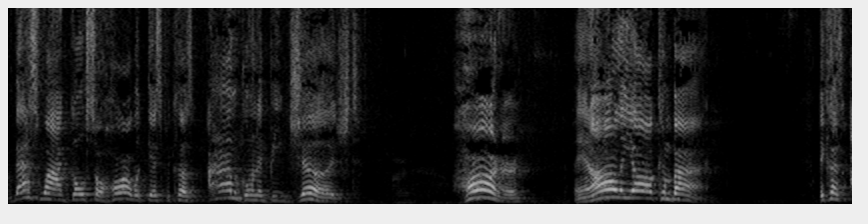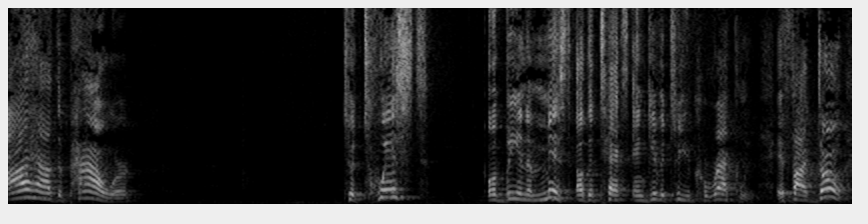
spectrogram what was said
that's why I go so hard with this because I'm going to be judged harder than all of y'all combined. Because I have the power to twist or be in the midst of the text and give it to you correctly. If I don't,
